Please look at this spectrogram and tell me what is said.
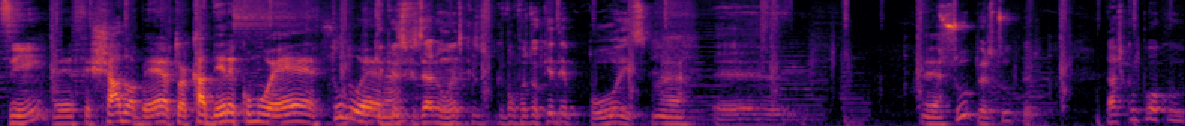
Sim, É fechado, aberto, a cadeira é como é, tudo é, o que, que né? eles fizeram antes, que eles vão fazer o que depois. É. É, É. Super, super. Acho que um pouco.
